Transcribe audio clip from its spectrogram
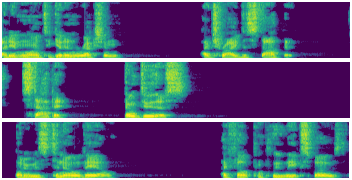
I didn't want to get an erection. I tried to stop it. Stop it. Don't do this. But it was to no avail. I felt completely exposed.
